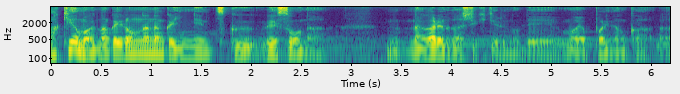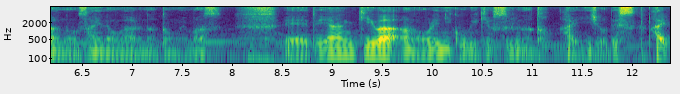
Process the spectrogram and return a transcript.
秋山はなんかいろんななんか因縁作れそうな流れを出してきてるので、まあ、やっぱりなんか、あの、才能があるなと思います。えっ、ー、と、ヤンキーは、あの、俺に攻撃をするなと。はい、以上です。はい。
